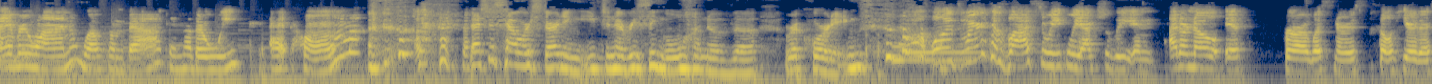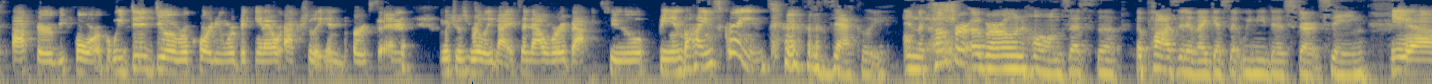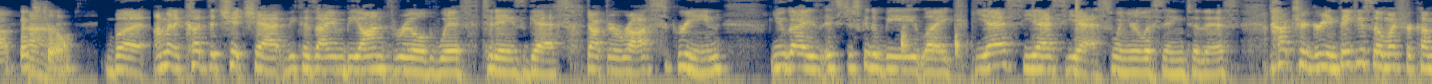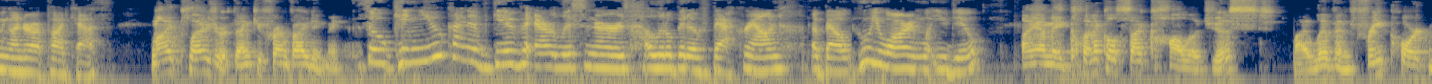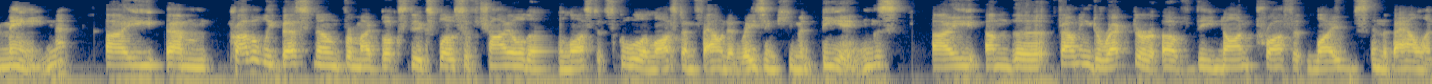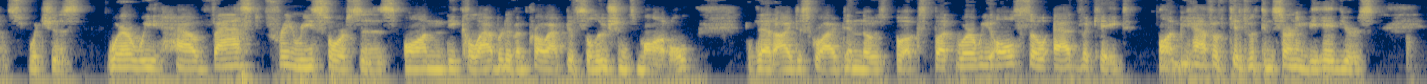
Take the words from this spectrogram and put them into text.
Hi, everyone. Welcome back. Another week at home. That's just how we're starting each and every single one of the recordings. well, it's weird because last week we actually, and I don't know if for our listeners they'll hear this after or before, but we did do a recording where Vicki and I were actually in person, which was really nice. And now we're back to being behind screens. exactly. In the comfort of our own homes. That's the, the positive, I guess, that we need to start seeing. Yeah, that's um, true. But I'm going to cut the chit chat because I am beyond thrilled with today's guest, Dr. Ross Greene. You guys, it's just going to be like, yes, yes, yes, when you're listening to this. Dr. Greene, thank you so much for coming onto our podcast. My pleasure. Thank you for inviting me. So, can you kind of give our listeners a little bit of background about who you are and what you do? I am a clinical psychologist. I live in Freeport, Maine. I am probably best known for my books, The Explosive Child and Lost at School and Lost and Found and Raising Human Beings. I am the founding director of the nonprofit Lives in the Balance, which is where we have vast free resources on the collaborative and proactive solutions model that I described in those books, but where we also advocate on behalf of kids with concerning behaviors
